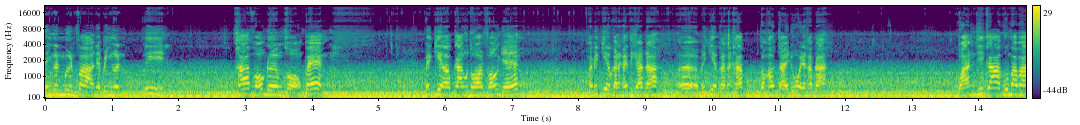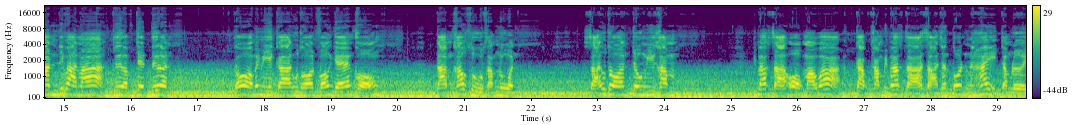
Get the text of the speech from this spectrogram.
ไอเงินหมื่นฟ้าเนี่ยเป็นเงินนี่ ค่าฟ้องเดิมของแป้ง ไม่เกี่ยวกับการอุทธรณ์ฟ้องแย้ง มันไม่เกี่ยวกันนะครับที่ครับนะ เออ ไม่เกี่ยวกันนะครับ ต้องเข้าใจด้วยนะครับนะ วันที่ 9 กุมภาพันธ์ที่ผ่านมา เกือบ 7 เดือน ก็ไม่มีการอุทธรณ์ฟ้องแย้งของดำเข้าสู่สำนวนศาลอุทธรณ์จงมีคำพิพากษาออกมาว่ากับคำพิพากษาศาลชั้นต้นให้จำเลย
